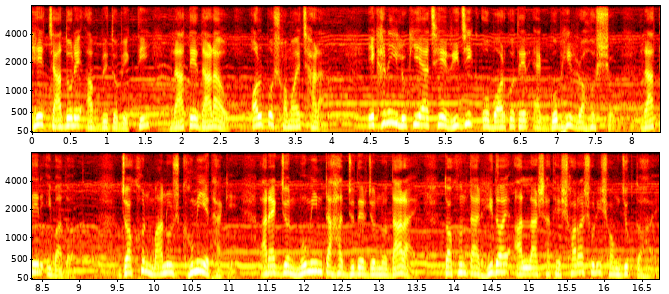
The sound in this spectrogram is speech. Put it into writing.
হে চাদরে আবৃত ব্যক্তি, রাতে দাঁড়াও, অল্প সময় ছাড়া। এখানেই লুকিয়ে আছে রিজিক ও বরকতের এক গভীর রহস্য, রাতের ইবাদত। যখন মানুষ ঘুমিয়ে থাকে আর একজন মুমিন তাহাজ্জুদের জন্য দাঁড়ায় তখন তার হৃদয় আল্লাহর সাথে সরাসরি সংযুক্ত হয়।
